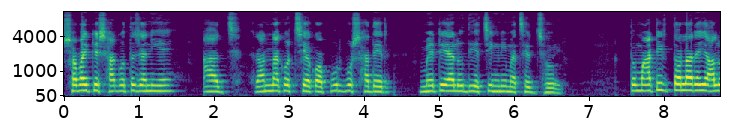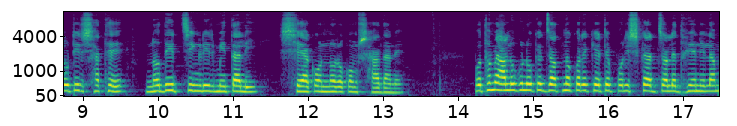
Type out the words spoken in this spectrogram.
সবাইকে স্বাগত জানিয়ে আজ রান্না করছি এক অপূর্ব স্বাদের মেটে আলু দিয়ে চিংড়ি মাছের ঝোল। তো মাটির তলার এই আলুটির সাথে নদীর চিংড়ির মিতালি সে এক অন্যরকম স্বাদ আনে। প্রথমে আলুগুলোকে যত্ন করে কেটে পরিষ্কার জলে ধুয়ে নিলাম।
